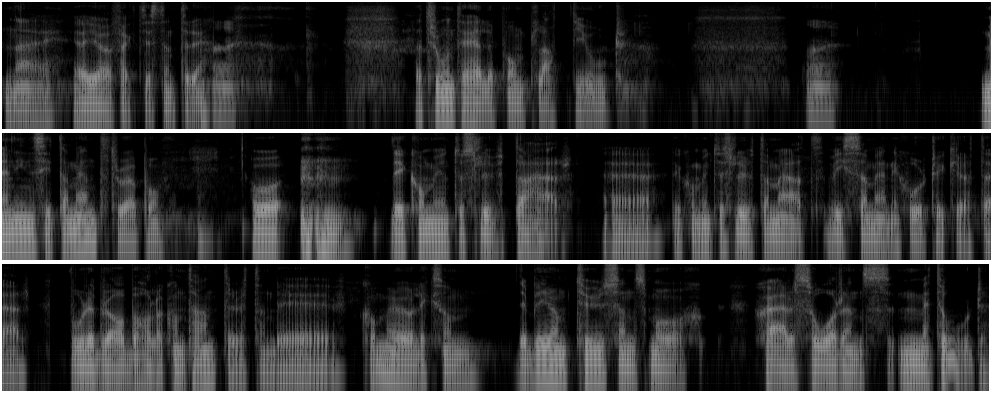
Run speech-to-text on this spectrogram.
Nej, jag gör faktiskt inte det. Nej. Jag tror inte heller på en platt jord. Nej. Men incitament tror jag på. Och det kommer ju inte sluta här. Eh, Det kommer inte sluta med att vissa människor tycker att det är, vore bra att behålla kontanter, utan det kommer att liksom, det blir de tusen små skärsårens metod,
